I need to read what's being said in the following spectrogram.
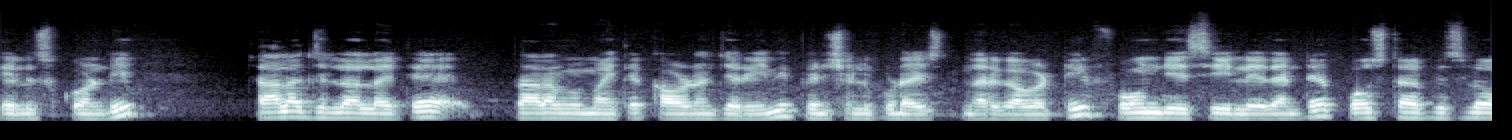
తెలుసుకోండి. చాలా జిల్లాల్లో అయితే ప్రారంభం అయితే కావడం జరిగింది. పెన్షన్లు కూడా ఇస్తున్నారు కాబట్టి ఫోన్ చేసి లేదంటే పోస్ట్ ఆఫీస్లో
